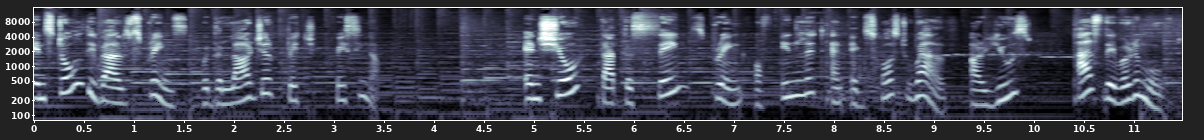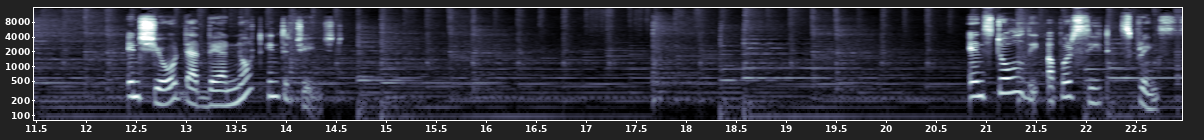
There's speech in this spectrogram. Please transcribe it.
Install the valve springs with the larger pitch facing up. Ensure that the same spring of inlet and exhaust valve are used as they were removed. Ensure that they are not interchanged. Install the upper seat springs.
